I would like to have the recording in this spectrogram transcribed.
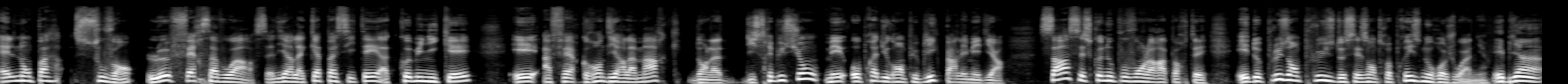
elles n'ont pas souvent le faire savoir, c'est-à-dire la capacité à communiquer et à faire grandir la marque dans la distribution, mais auprès du grand public par les médias. Ça, c'est ce que nous pouvons leur apporter. Et de plus en plus de ces entreprises nous rejoignent. Eh bien,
